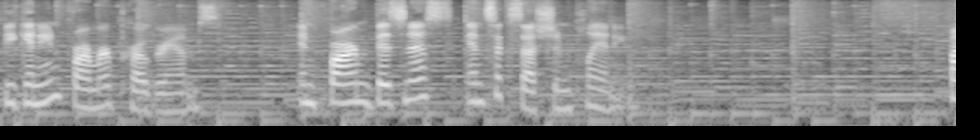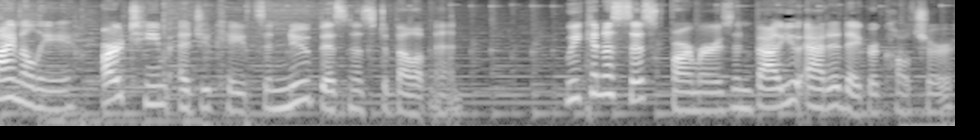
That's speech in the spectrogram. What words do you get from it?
beginning farmer programs, and farm business and succession planning. Finally, our team educates in new business development. We can assist farmers in value added agriculture,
